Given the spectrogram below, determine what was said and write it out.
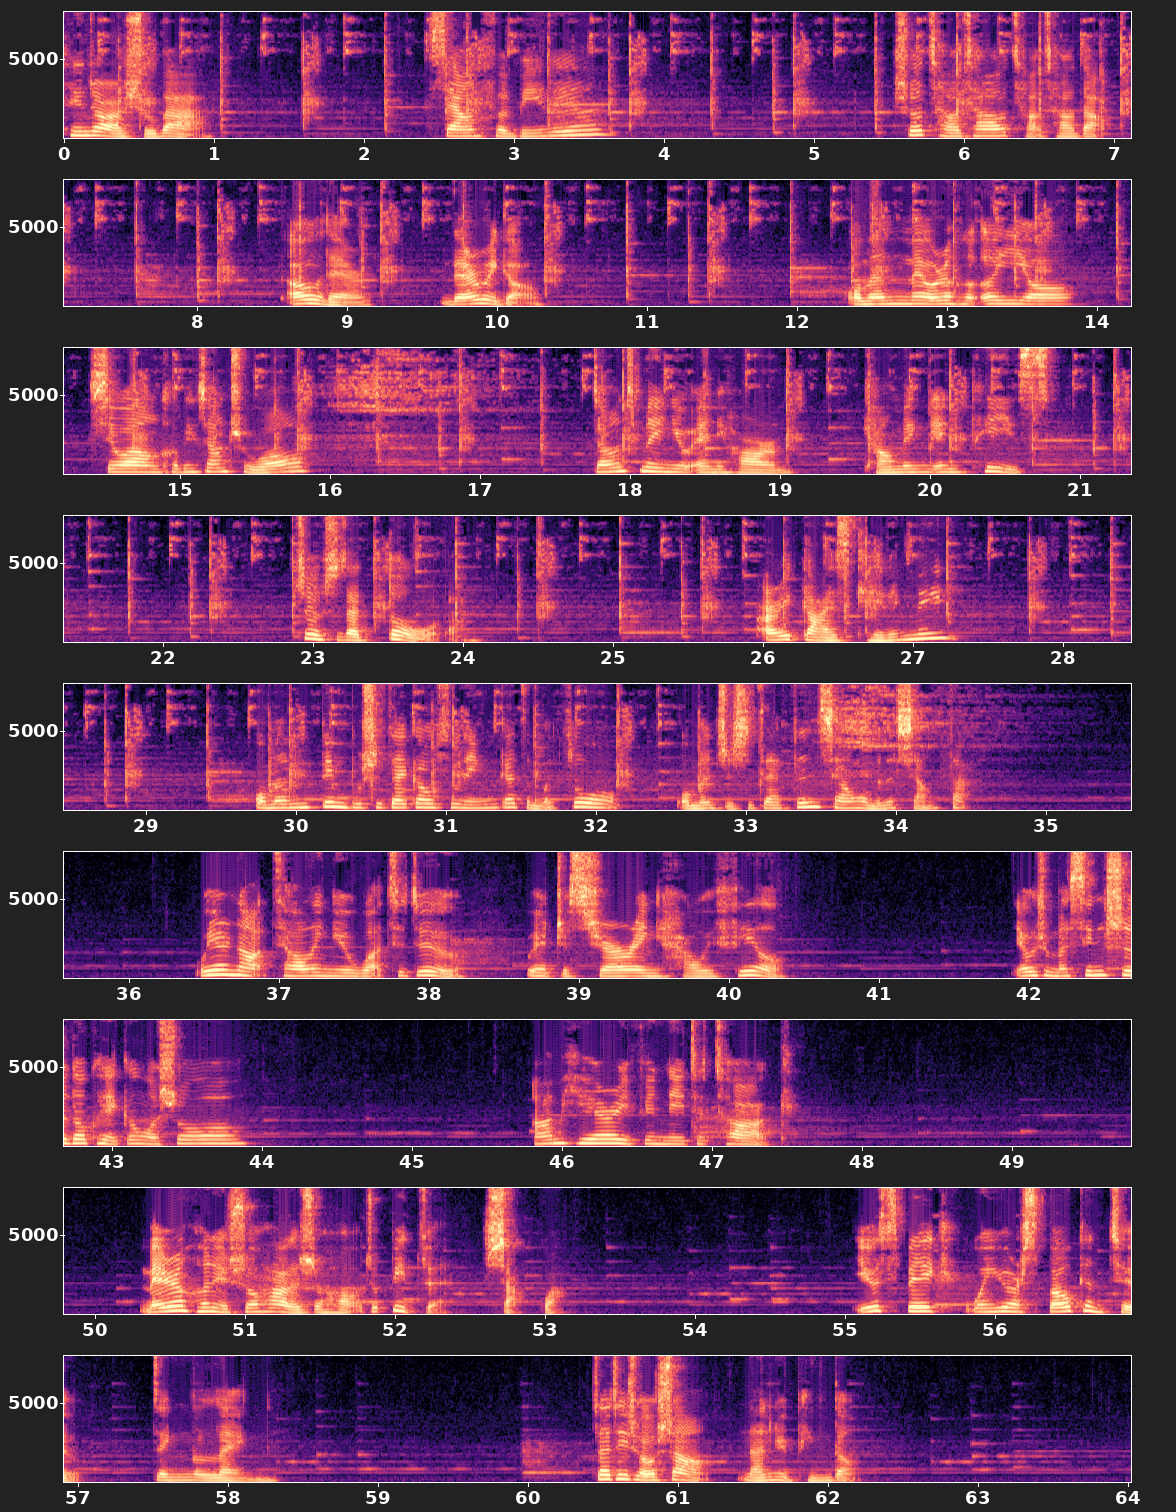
听着耳熟吧？Sound familiar？说曹操，曹操到。Oh, there, there we go. 我们没有任何恶意哦，希望和平相处哦。Don't mean you any harm. Coming in peace. 这是在逗我吧 ？Are you guys kidding me？我们并不是在告诉您该怎么做，我们只是在分享我们的想法。We are not telling you what to do. We are just sharing how we feel. 有什么心事都可以跟我说哦。I'm here if you need to talk. 没人和你说话的时候就闭嘴，傻瓜。 You speak when you are spoken to. Ding a ling. 在地球上，男女平等。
